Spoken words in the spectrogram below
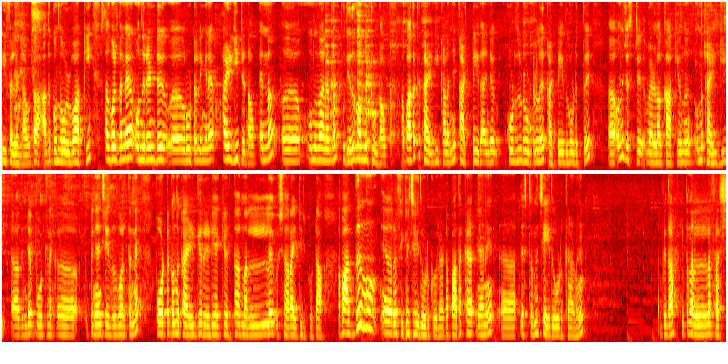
ലീഫെല്ലാം ഉണ്ടാവും കേട്ടോ അതൊക്കെ ഒന്ന് ഒഴിവാക്കി. അതുപോലെ തന്നെ ഒന്ന് രണ്ട് റൂട്ടെല്ലാം ഇങ്ങനെ അഴുകിയിട്ടുണ്ടാവും. എന്നാൽ ഒന്ന് നാലെണ്ണം പുതിയത് വന്നിട്ടുണ്ടാവും. അപ്പോൾ അതൊക്കെ കഴുകി കളഞ്ഞ് കട്ട് ചെയ്ത് അതിന്റെ കൂടുതൽ റൂട്ടുകൾ കട്ട് ചെയ്ത് കൊടുത്ത് ഒന്ന് ജസ്റ്റ് വെള്ളമൊക്കെ ആക്കി ഒന്ന് ഒന്ന് കഴുകി അതിന്റെ ബോട്ടിലൊക്കെ ഇപ്പം ഞാൻ ചെയ്തതുപോലെ തന്നെ പോട്ടൊക്കെ ഒന്ന് കഴുകി റെഡിയാക്കി എടുത്താൽ നല്ല ഉഷാറായിട്ടിരിക്കും കേട്ടോ അപ്പോൾ അതൊന്നും റഫിക്ക ചെയ്ത് കൊടുക്കൂല കേട്ടോ അപ്പോൾ അതൊക്കെ ഞാൻ ജസ്റ്റ് ഒന്ന് ചെയ്ത് കൊടുക്കുകയാണ് അപ്പോൾ ഇതാ ഇപ്പം നല്ല ഫ്രഷ്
